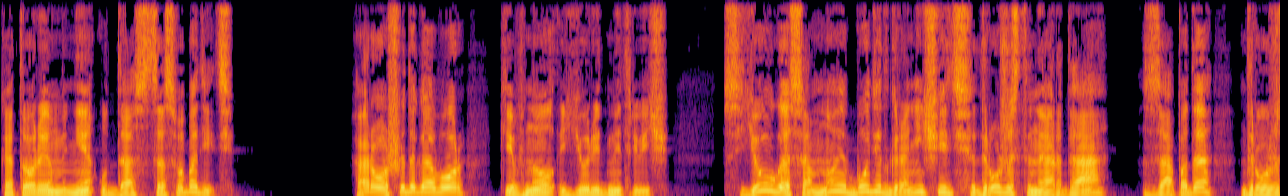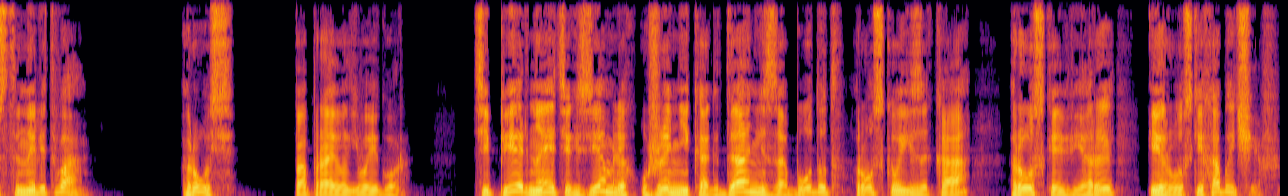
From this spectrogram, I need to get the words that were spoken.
которые мне удастся освободить. Хороший договор, кивнул Юрий Дмитриевич. С юга со мной будет граничить дружественная Орда, с запада — дружественная Литва. Русь, — поправил его Егор. Теперь на этих землях уже никогда не забудут русского языка, русской веры и русских обычаев.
